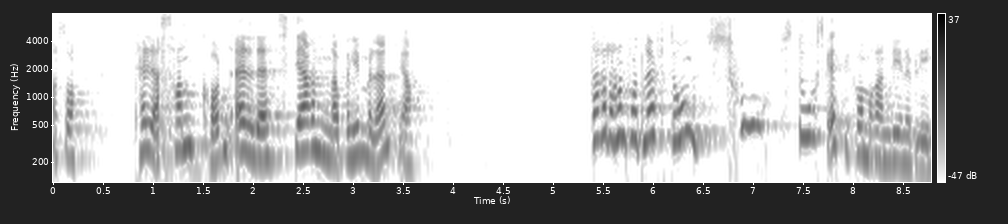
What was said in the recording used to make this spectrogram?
Altså telle sandkorn eller stjernene på himmelen. Ja. Da hadde han fått løfte om så stor skal etterkommerne dine bli.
